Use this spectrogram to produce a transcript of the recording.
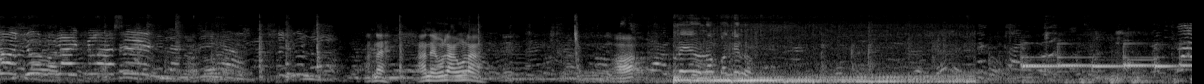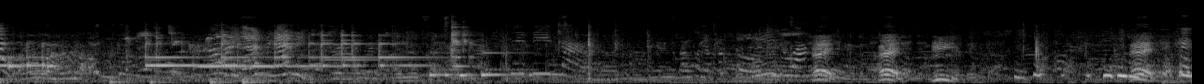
Tujuh này ăn này uống là uống là đó Hey, hey, mm. hey, hey,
